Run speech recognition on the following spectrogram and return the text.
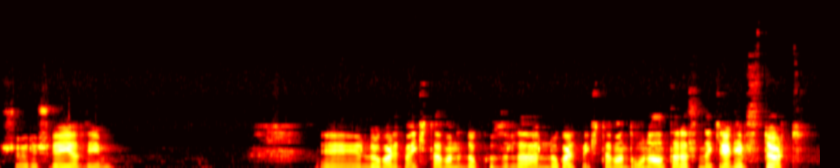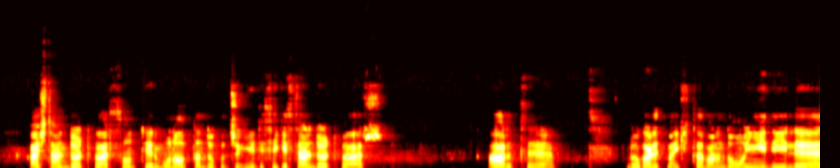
şöyle şuraya yazayım. E, logaritma 2 tabanı 9 ile logaritma 2 tabanı 16 arasındakilerin hepsi 4. Kaç tane 4 var? Son terim 16'dan 9 çık 7. 8 tane 4 var. Artı logaritma 2 tabanında 17 ile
